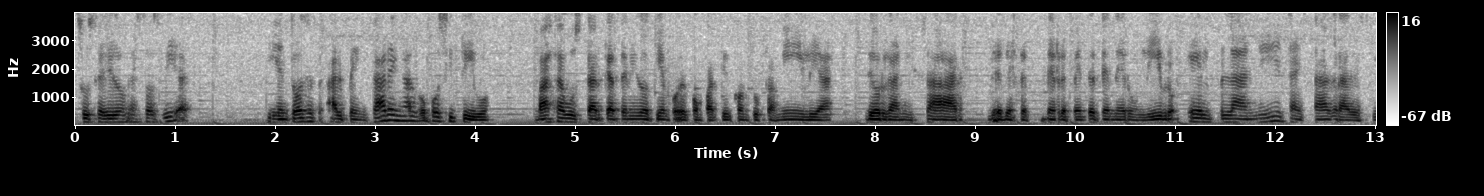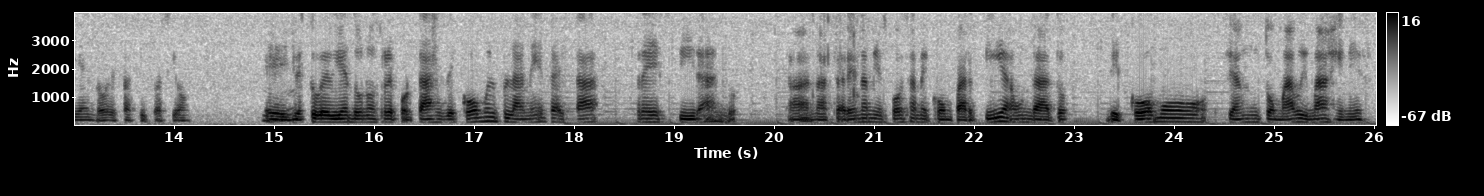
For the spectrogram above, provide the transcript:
sucedido en estos días. Y entonces al pensar en algo positivo, vas a buscar que ha tenido tiempo de compartir con tu familia, de organizar, de, de, repente tener un libro. El planeta está agradeciendo esta situación. Eh, yo estuve viendo unos reportajes de cómo el planeta está respirando Nazarena, mi esposa, me compartía un dato de cómo se han tomado imágenes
